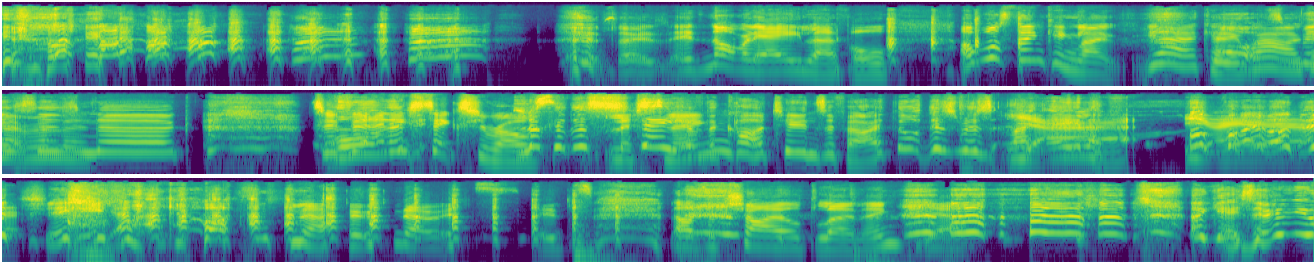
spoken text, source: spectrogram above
It's not so it's, it's not really A level. I was thinking, like, yeah, okay, What's wow, I Mrs. Nerg? So if All there any six-year-olds Look at the state listening, of the cartoons of her. I thought this was like Yeah. A Yeah, yeah, yeah. biology. Oh my God, no, no, it's it's that's a child learning. Yeah. Okay, so if you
